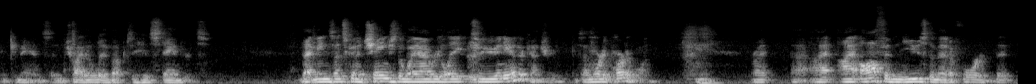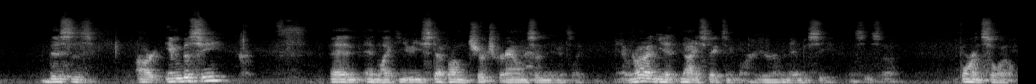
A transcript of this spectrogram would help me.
and commands and try to live up to his standards. That means that's going to change the way I relate to any other country because I'm already part of one. Right? I, I often use the metaphor that this is our embassy, and and like you, you step on church grounds and it's like yeah, we're not in the United States anymore. You're an embassy. This is uh, foreign soil.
